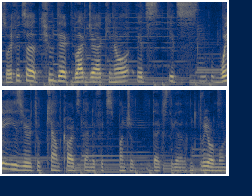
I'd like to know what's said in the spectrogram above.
so if it's a two deck blackjack, you know, it's it's way easier to count cards than if it's bunch of decks together, three or more.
